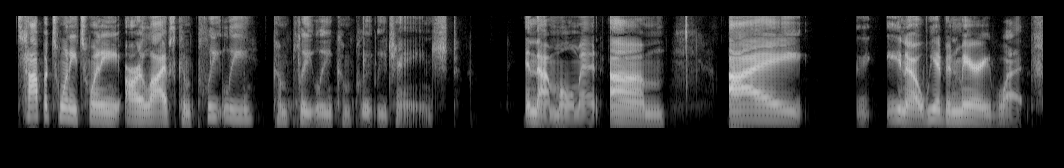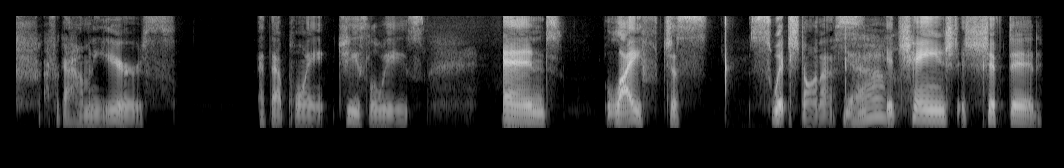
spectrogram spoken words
top of 2020 our lives completely completely completely changed in that moment um i you know we had been married what i forgot how many years at that point jeez louise and life just switched on us Yeah. it changed it shifted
